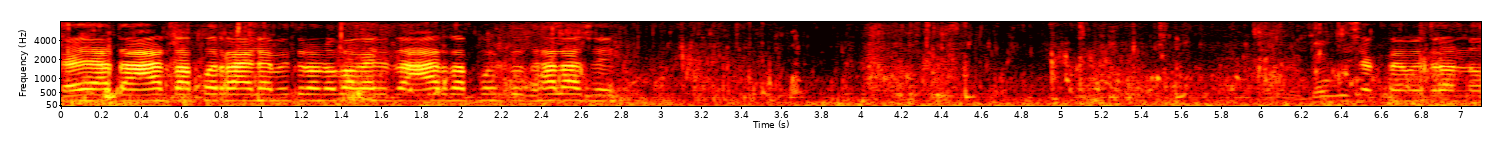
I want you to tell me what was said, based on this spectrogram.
काय आता अर्धा पर राहिला मित्रांनो बघायचं तर अर्धा पर तर झालाच आहे. बघू शकता मित्रांनो.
